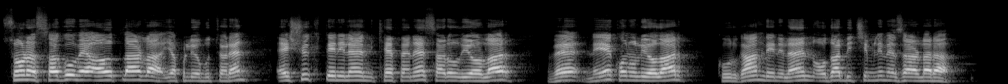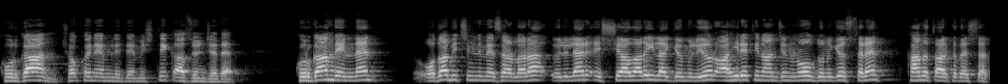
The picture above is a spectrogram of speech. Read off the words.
Sonra sagu ve ağıtlarla yapılıyor bu tören. Eşük denilen kefene sarılıyorlar ve neye konuluyorlar? Kurgan denilen oda biçimli mezarlara. Kurgan çok önemli demiştik az önce de. Kurgan denilen oda biçimli mezarlara ölüler eşyalarıyla gömülüyor. Ahiret inancının olduğunu gösteren kanıt arkadaşlar.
